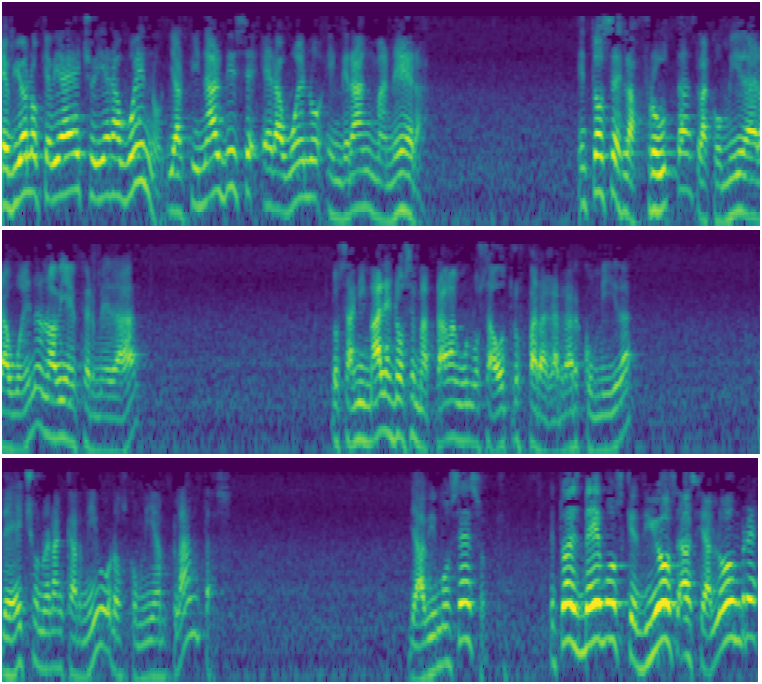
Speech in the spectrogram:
que vio lo que había hecho y era bueno, y al final dice era bueno en gran manera. Entonces las frutas, la comida era buena, no había enfermedad. Los animales no se mataban unos a otros para agarrar comida. De hecho, no eran carnívoros, comían plantas. Ya vimos eso. Entonces vemos que Dios hace al hombre,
